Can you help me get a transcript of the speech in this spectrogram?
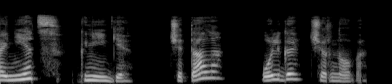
Конец книги. Читала Ольга Чернова.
